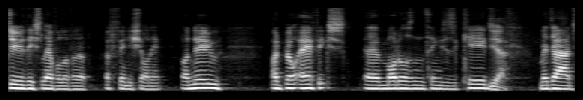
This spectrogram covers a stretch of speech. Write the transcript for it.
do this level of a, a finish on it. I knew I'd built Airfix uh, models and things as a kid. Yeah, My dad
